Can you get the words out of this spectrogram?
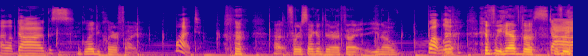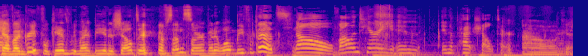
I love dogs. I'm glad you clarified. What? uh, for a second there, I thought you know. What? Li- if we have the Stop. if we have ungrateful kids, we might be in a shelter of some sort, but it won't be for pets. No, volunteering in in a pet shelter. Oh, okay.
